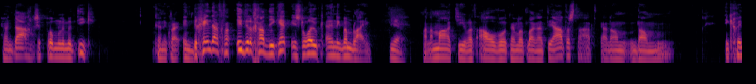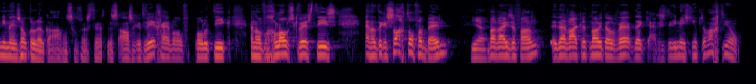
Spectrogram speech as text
hun dagelijkse problematiek kunnen kwijt. In het begin dacht ik van, iedere gat die ik heb is leuk en ik ben blij. ja. Maar naarmate je wat ouder wordt en wat langer theater staat, ja, dan, dan... Ik gun die mensen ook een leuke avond. Dus als ik het weer ga hebben over politiek en over geloofskwesties... en dat ik een slachtoffer ben, ja. bij wijze van, daar waar ik het nooit over heb, denk ik, ja, daar zitten die mensen niet op te wachten, joh.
